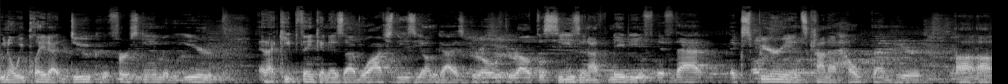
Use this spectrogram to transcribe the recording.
You know, we played at Duke the first game of the year, and I keep thinking as I've watched these young guys grow throughout the season, I, maybe if, if that experience kind of helped them here uh, uh,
